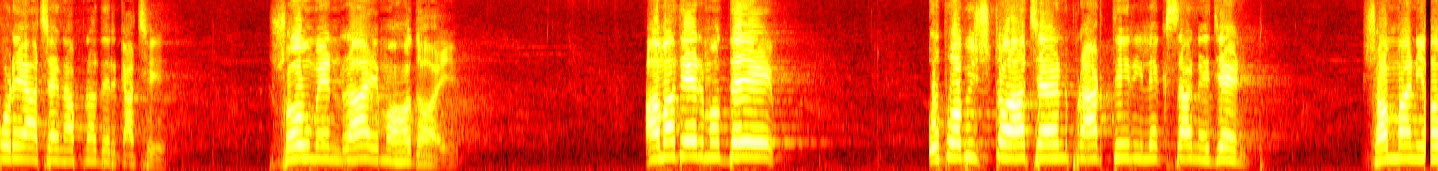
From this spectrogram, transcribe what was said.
পড়ে আছেন আপনাদের কাছে। সৌমেন রায় মহোদয়। আমাদের মধ্যে উপবিষ্ট আছেন প্রার্থীর ইলেকশন এজেন্ট সম্মানীয়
